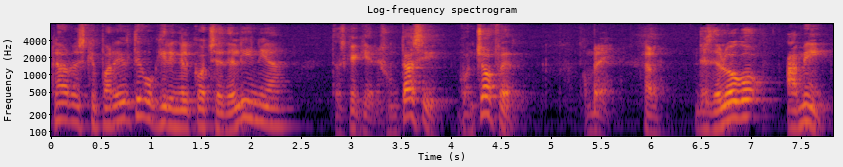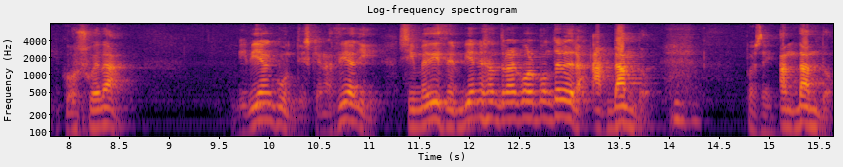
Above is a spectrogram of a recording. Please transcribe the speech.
Claro, es que para ir tengo que ir en el coche de línea. Entonces, ¿qué quieres? ¿Un taxi? ¿Con chofer? Hombre, claro. desde luego, a mí, con su edad, vivía en Cuntis, que nací allí. Si me dicen, ¿vienes a entrenar con el Pontevedra? Andando. Pues sí. Andando.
